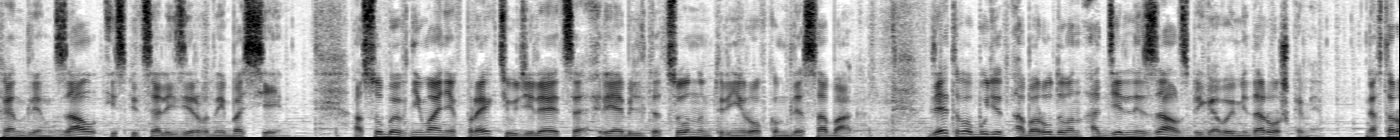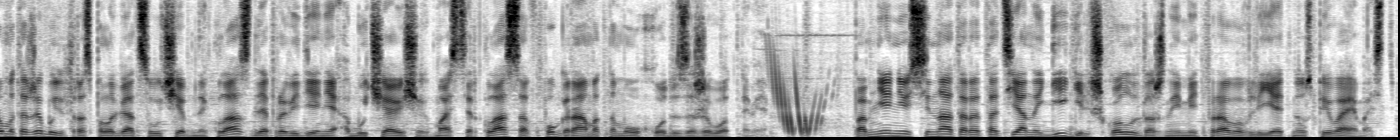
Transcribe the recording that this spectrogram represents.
хендлинг-зал и специализированный бассейн. Особое внимание в проекте уделяется реабилитационным тренировкам для собак. Для этого будет оборудован отдельный зал с беговыми дорожками. На втором этаже будет располагаться учебный класс для проведения обучающих мастер-классов по грамотному уходу за животными. По мнению сенатора Татьяны Гигель, школы должны иметь право влиять на успеваемость.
